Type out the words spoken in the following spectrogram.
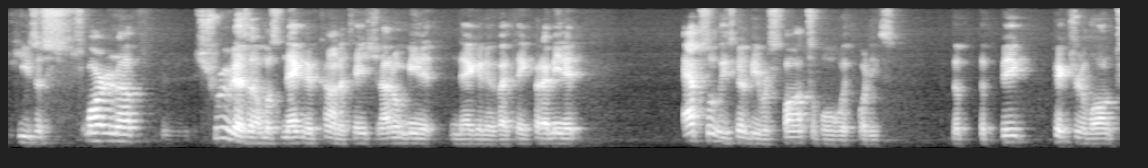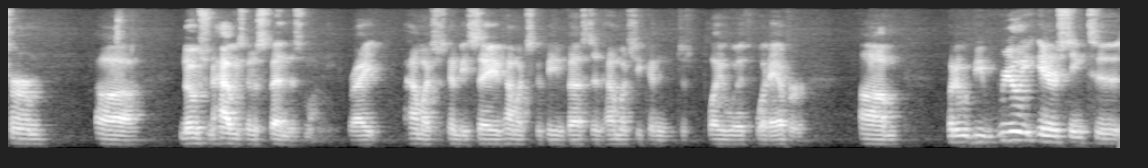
he's a smart enough. Shrewd has an almost negative connotation. I don't mean it negative, I think, but I mean it. Absolutely, he's going to be responsible with what he's the the big picture, long term uh, notion how he's going to spend this money, right? How much is going to be saved, how much to be invested, how much he can just play with, whatever. Um, but it would be really interesting to,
